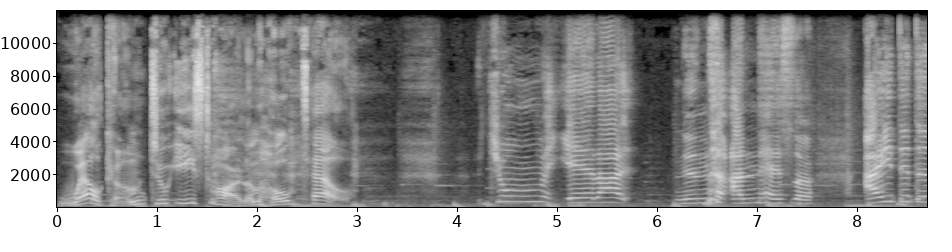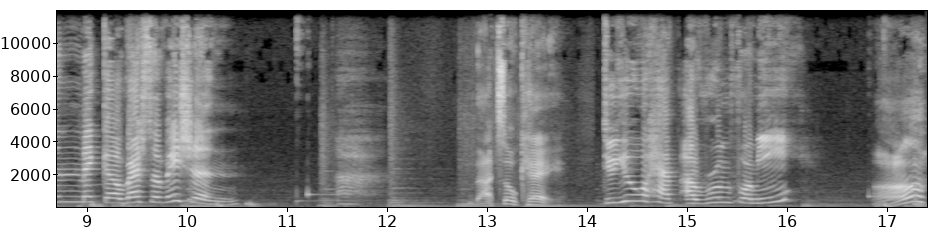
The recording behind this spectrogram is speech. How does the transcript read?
Welcome to East Harlem Hotel. 좀 예라는 안 했어. I didn't make a reservation. That's okay. Do you have a room for me? Huh?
